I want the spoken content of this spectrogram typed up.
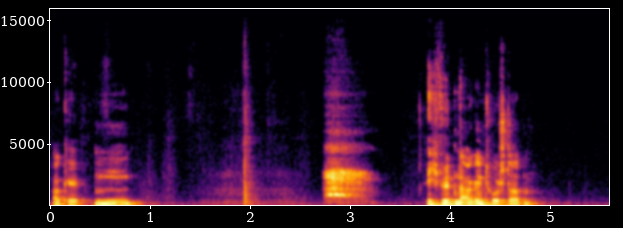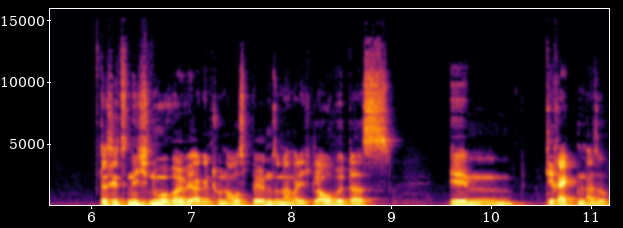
Okay. Mm. Ich würde eine Agentur starten. Das jetzt nicht nur, weil wir Agenturen ausbilden, sondern weil ich glaube, dass im direkten, also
